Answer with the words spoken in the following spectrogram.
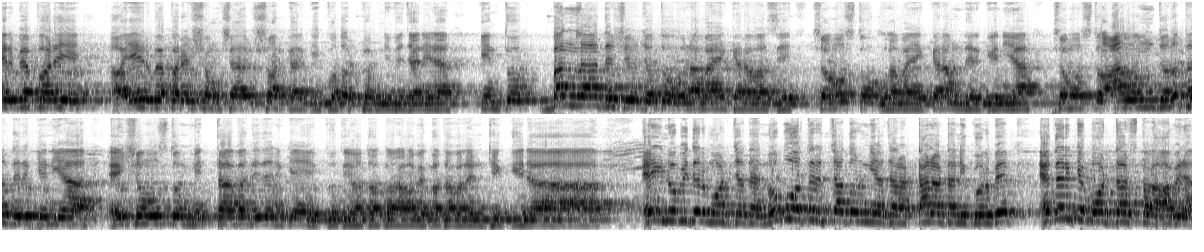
এর ব্যাপারে এর ব্যাপারে সংসার সরকার কি পদক্ষেপ নেবে জানি না। কিন্তু বাংলাদেশের যত ওলামায় কেরাম আছে, সমস্ত ওলামায় কেরামদেরকে নিয়ে, সমস্ত আলম জনতাদেরকে নিয়ে, এই সমস্ত মিথ্যাবাদীদেরকে প্রতিহত করা হবে, কথা বলেন ঠিক কিনা? এই নবীদের মর্যাদা, নবুয়তের চাদর নিয়ে যারা টানাটানি করবে, এদেরকে বরদাস্ত করা হবে না।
